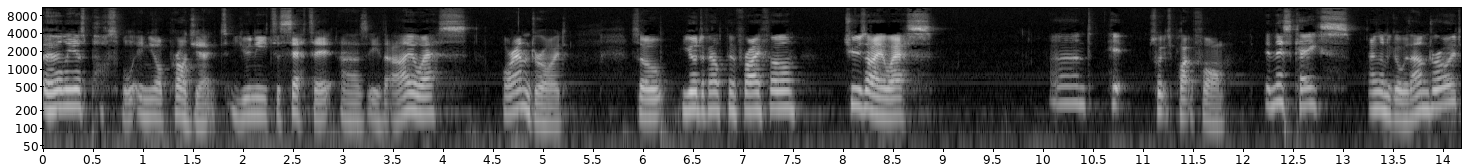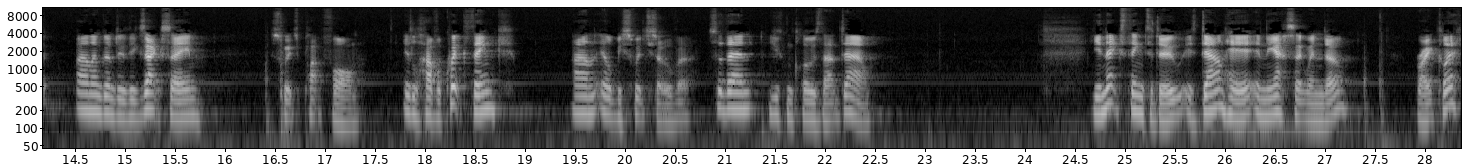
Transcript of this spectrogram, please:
early as possible in your project, you need to set it as either iOS or Android. So you're developing for iPhone, choose iOS and hit switch platform. In this case, I'm going to go with Android and I'm going to do the exact same switch platform it'll have a quick think and it'll be switched over. So then you can close that down. Your next thing to do is down here in the asset window, right click,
